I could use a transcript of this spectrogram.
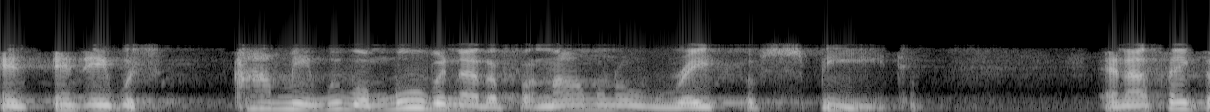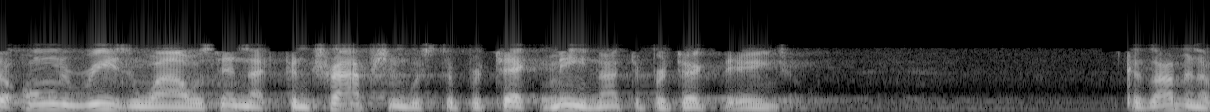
And, and it was, I mean, we were moving at a phenomenal rate of speed. And I think the only reason why I was in that contraption was to protect me, not to protect the angel. Because I'm in a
